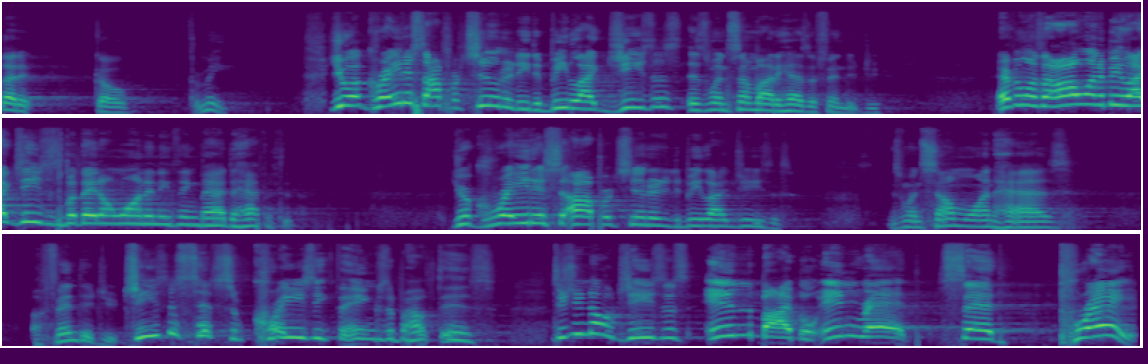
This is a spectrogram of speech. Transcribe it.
let it go for me. Your greatest opportunity to be like Jesus is when somebody has offended you. Everyone's like, oh, I want to be like Jesus, but they don't want anything bad to happen to them. Your greatest opportunity to be like Jesus is when someone has offended you. Jesus said some crazy things about this. Did you know Jesus in the Bible, in red, said, Pray,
